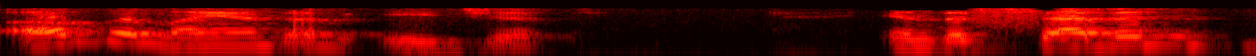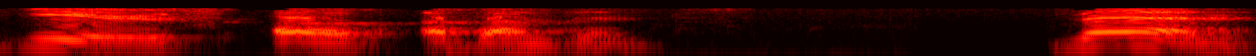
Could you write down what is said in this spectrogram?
of the land of Egypt in the seven years of abundance. Then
